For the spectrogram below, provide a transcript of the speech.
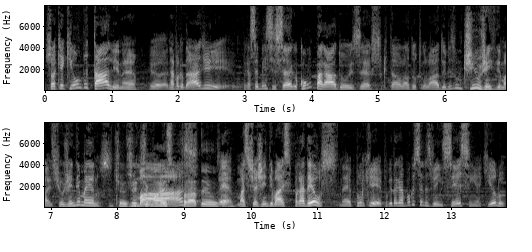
Só que aqui é um detalhe, né? Na verdade, pra ser bem sincero, comparado ao exército que tava lá do outro lado, eles não tinham gente demais, tinham gente de menos. Tinha gente mas, demais pra Deus. É, né? mas tinha gente demais pra Deus, né? Por quê? Porque daqui a pouco se eles vencessem aquilo,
